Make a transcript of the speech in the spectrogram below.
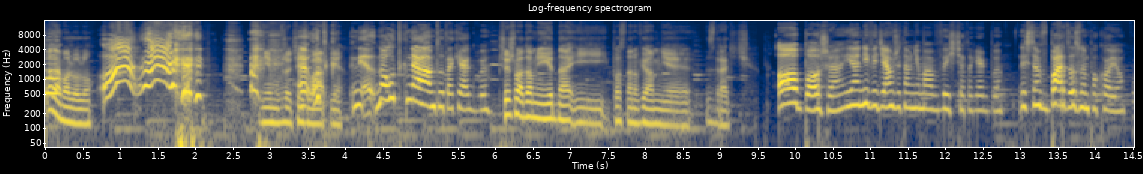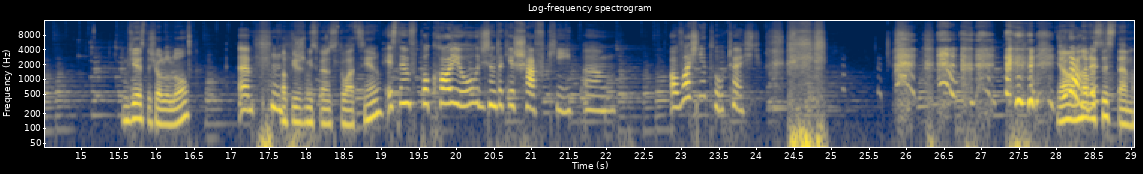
Co tam, o, Lulu? Nie mów, że cię E, złapie. Nie, no utknęłam tu tak jakby. Przyszła do mnie jedna i postanowiła mnie zdradzić. O Boże, ja nie wiedziałam, że tam nie ma wyjścia tak jakby. Jestem w bardzo złym pokoju. Gdzie jesteś, o, Lulu? E, Opiszesz mi swoją sytuację. Jestem w pokoju, gdzie są takie szafki. Em, o, właśnie tu, cześć. Ja mam dobry. nowy system.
